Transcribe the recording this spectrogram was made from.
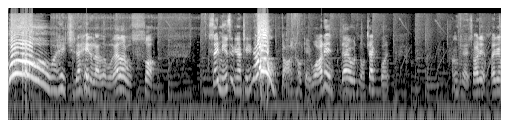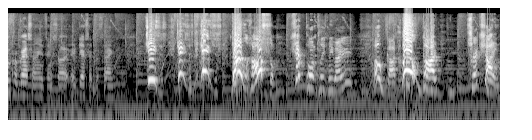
Oh, I hate you. I hated that level. That level sucked. Same music, you're not changing. Oh God. Okay. Well, I didn't. That was no checkpoint. Okay, so I didn't. I didn't progress on anything. So I, I guess that's a thing. Jesus, Jesus, Jesus! That was awesome. Checkpoint, please, me, baby. Oh God. Oh God. Trick shotting.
